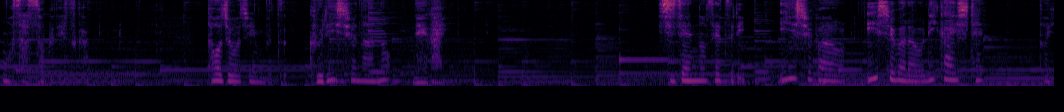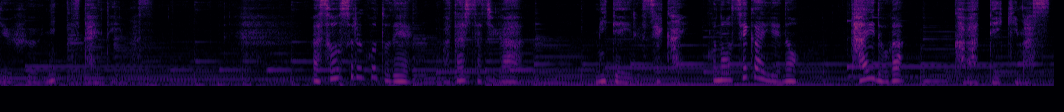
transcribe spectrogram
もう早速ですが登場人物クリシュナの願い。自然の摂理イーシュバラをイーシュバラを理解してというふうに伝えています、まあ、そうすることで私たちが見ている世界この世界への態度が変わっていきます。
